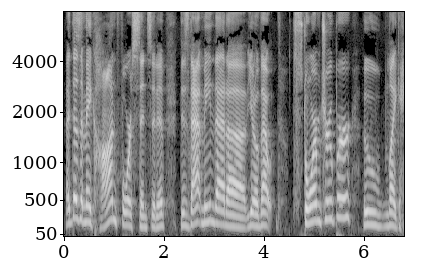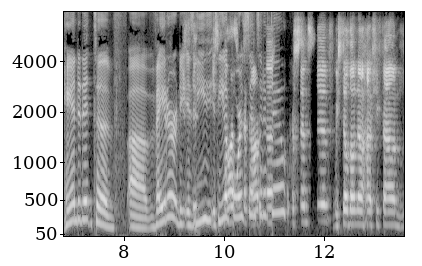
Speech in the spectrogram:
That doesn't make Han force sensitive. Does that mean that uh, you know, that stormtrooper who like handed it to uh Vader, is he is he a force sensitive too? Force sensitive. We still don't know how she found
